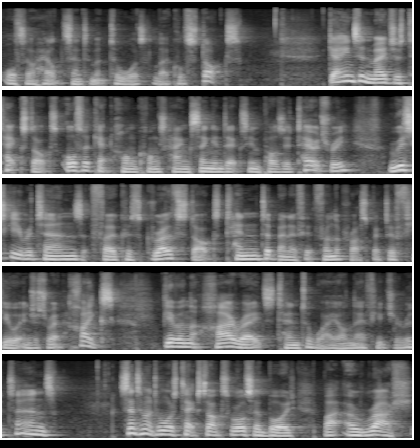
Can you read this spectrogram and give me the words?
also helped sentiment towards local stocks. Gains in major tech stocks also kept Hong Kong's Hang Seng Index in positive territory. Risky returns focused growth stocks tend to benefit from the prospect of fewer interest rate hikes, given that higher rates tend to weigh on their future returns. Sentiment towards tech stocks were also buoyed by a rush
